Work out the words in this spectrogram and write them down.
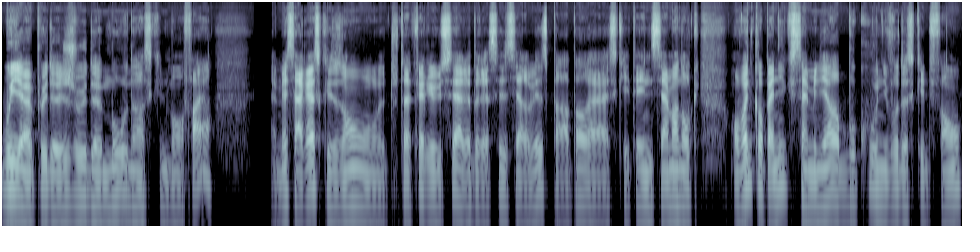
Oui, il y a un peu de jeu de mots dans ce qu'ils vont faire. Mais ça reste qu'ils ont tout à fait réussi à redresser le service par rapport à ce qui était initialement. Donc, on voit une compagnie qui s'améliore beaucoup au niveau de ce qu'ils font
